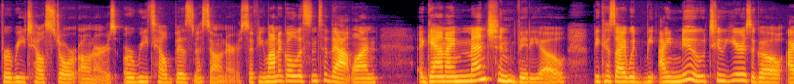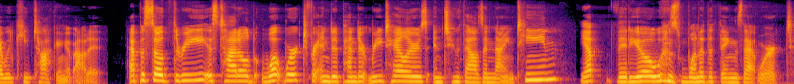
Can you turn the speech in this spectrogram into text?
for retail store owners or retail business owners. So if you want to go listen to that one, again, I mentioned video because I would be I knew 2 years ago I would keep talking about it. Episode 3 is titled What Worked for Independent Retailers in 2019. Yep, video was one of the things that worked.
